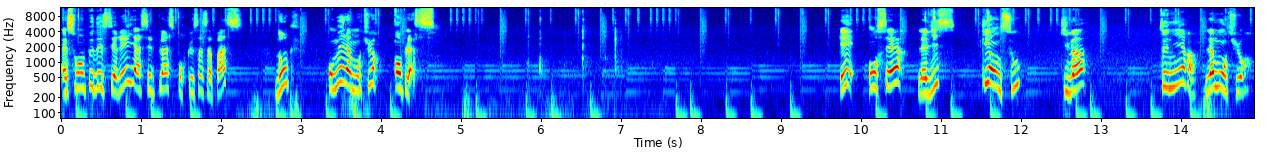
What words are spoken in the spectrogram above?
elles sont un peu desserrées, il y a assez de place pour que ça, ça passe. Donc, on met la monture en place. Et on serre la vis qui est en dessous, qui va tenir la monture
